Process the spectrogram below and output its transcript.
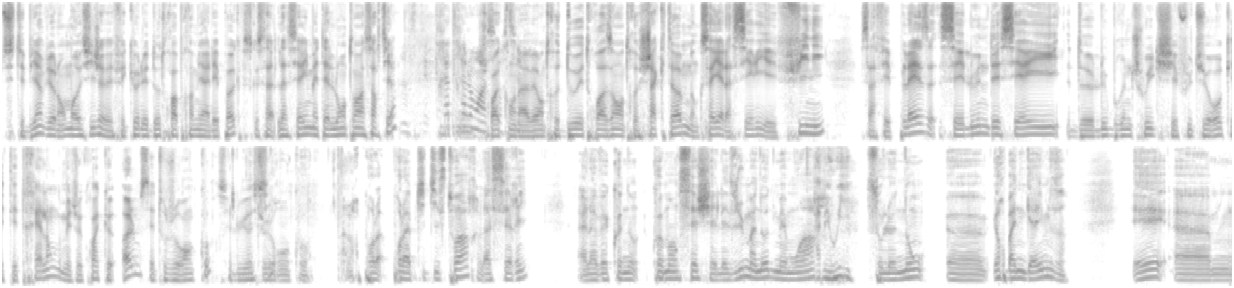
c'était bien violent. Moi aussi, j'avais fait que les deux trois premiers à l'époque parce que ça- la série mettait longtemps à sortir. Ah, C'était très très long à Je crois qu'on avait entre 2 et 3 ans entre chaque tome. Donc ça y est, la série est finie. Ça fait plaisir. C'est l'une des séries de Luke Brunswick chez Futuro qui était très longue, mais je crois que Holmes est toujours en cours. C'est lui aussi. Toujours en cours. Alors pour la, pour la petite histoire, la série, elle avait commencé chez les Humano de mémoire Ah mais oui. sous le nom euh, Urban Games. Et euh,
